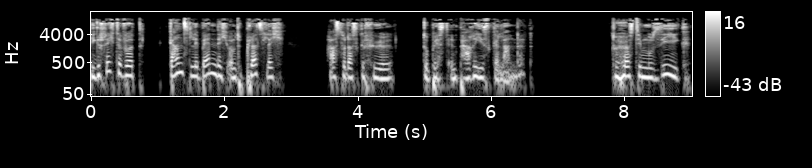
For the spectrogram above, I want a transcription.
Die Geschichte wird ganz lebendig und plötzlich hast du das Gefühl, du bist in Paris gelandet. Du hörst die Musik.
